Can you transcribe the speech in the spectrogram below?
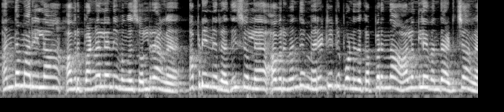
அந்த மாதிரிலாம் அவர் பண்ணலைன்னு இவங்க சொல்கிறாங்க அப்படின்னு ரதி சொல்ல அவர் வந்து மிரட்டிட்டு போனதுக்கப்புறம் தான் ஆளுங்களே வந்து அடித்தாங்க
